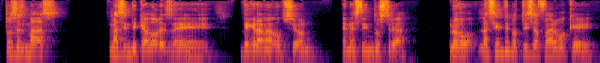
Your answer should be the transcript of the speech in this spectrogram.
Entonces, más, más indicadores de, de gran adopción en esta industria. Luego, la siguiente noticia fue algo que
